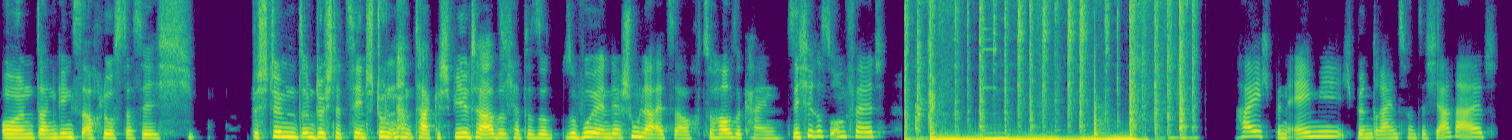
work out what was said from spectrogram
Und dann ging es auch los, dass ich bestimmt im Durchschnitt zehn Stunden am Tag gespielt habe. Ich hatte so, sowohl in der Schule als auch zu Hause kein sicheres Umfeld. Hi, ich bin Amy, ich bin 23 Jahre alt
